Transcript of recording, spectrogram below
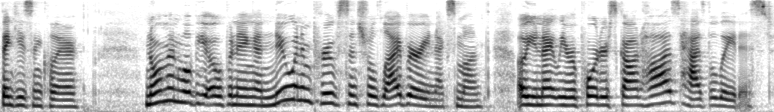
Thank you, Sinclaire. Norman will be opening a new and improved Central Library next month. OU Nightly reporter Scott Haas has the latest.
